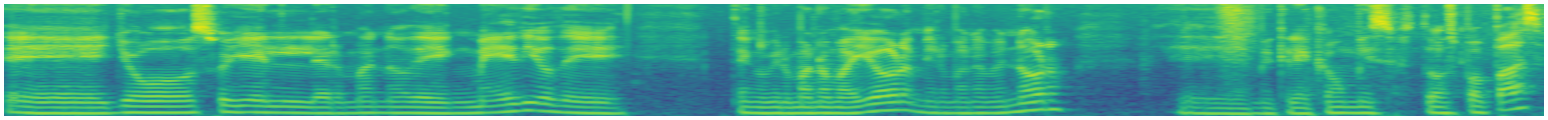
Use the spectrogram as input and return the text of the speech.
eh, yo soy el hermano de en medio de... Tengo mi hermano mayor, mi hermana menor, eh, me crié con mis dos papás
